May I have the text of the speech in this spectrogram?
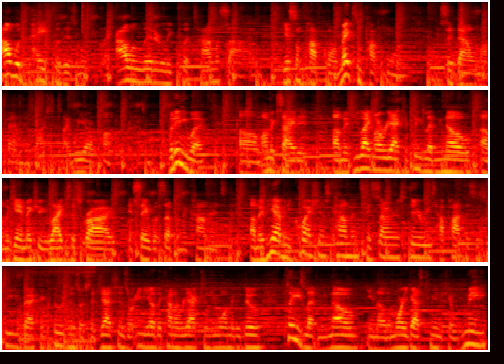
I would pay for this movie. Like I would literally put time aside, get some popcorn, make some popcorn, and sit down with my family and watch this. Like we are pumped movie. But anyway, um, I'm excited. Um, if you like my reaction, please let me know. Um, again, make sure you like, subscribe, and say what's up in the comments. Um, if you have any questions, comments, concerns, theories, hypotheses, feedback, conclusions, or suggestions, or any other kind of reactions you want me to do, please let me know. You know, the more you guys communicate with me,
